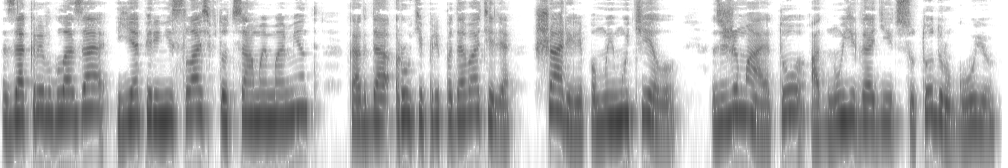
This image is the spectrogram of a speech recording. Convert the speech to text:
Закрыв глаза, я перенеслась в тот самый момент, когда руки преподавателя шарили по моему телу, сжимая то одну ягодицу, то другую.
